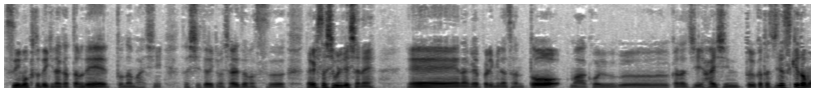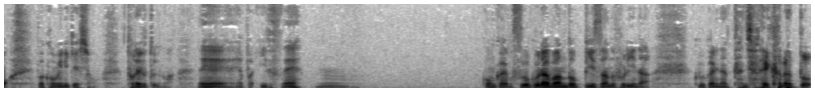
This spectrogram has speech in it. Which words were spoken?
水木とできなかったので、えっと、生配信させていただきました。ありがとうございます。なんか久しぶりでしたね。えー、なんかやっぱり皆さんと、まあこういう形、配信という形ですけども、やっぱコミュニケーション取れるというのは、えー、やっぱいいですね。うん。今回もすごくラブピースフリーな空間になったんじゃないかなと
